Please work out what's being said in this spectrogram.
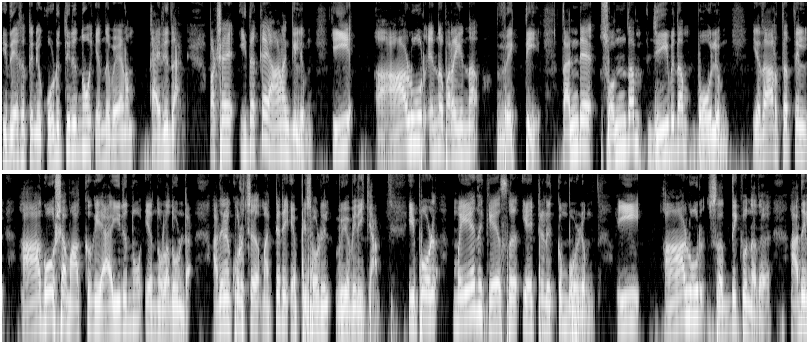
ഇദ്ദേഹത്തിന് കൊടുത്തിരുന്നു എന്ന് വേണം കരുതാൻ. പക്ഷേ ഇതൊക്കെയാണെങ്കിലും ഈ ആളൂർ എന്ന് പറയുന്ന വ്യക്തി തന്റെ സ്വന്തം ജീവിതം പോലും യഥാർത്ഥത്തിൽ ആഘോഷമാക്കുകയായിരുന്നു എന്നുള്ളതുണ്ട്. അതിനെക്കുറിച്ച് മറ്റൊരു എപ്പിസോഡിൽ വിവരിക്കാം. ഇപ്പോൾ ഏത് കേസ് ഏറ്റെടുക്കുമ്പോഴും ഈ ആളൂർ ശ്രദ്ധിക്കുന്നത് അതിൽ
